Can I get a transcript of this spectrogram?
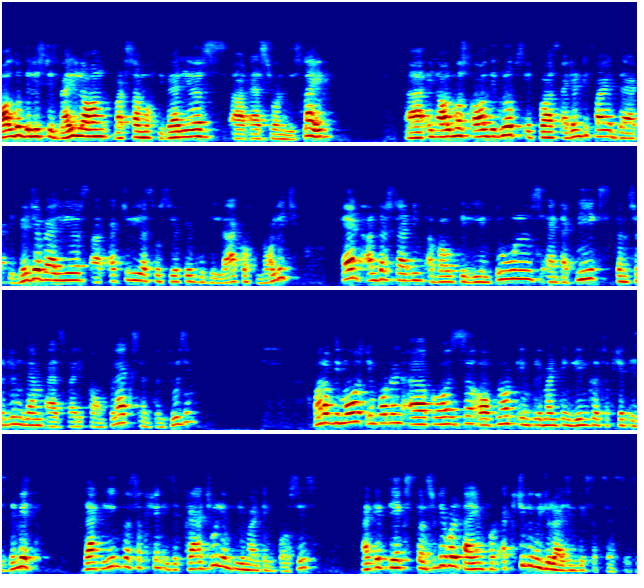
although the list is very long, but some of the barriers are as shown in the slide. Uh, in almost all the groups, it was identified that the major barriers are actually associated with the lack of knowledge and understanding about the lean tools and techniques, considering them as very complex and confusing. One of the most important uh, of not implementing lean construction is the myth that lean construction is a gradual implementing process and it takes considerable time for actually visualizing the successes.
